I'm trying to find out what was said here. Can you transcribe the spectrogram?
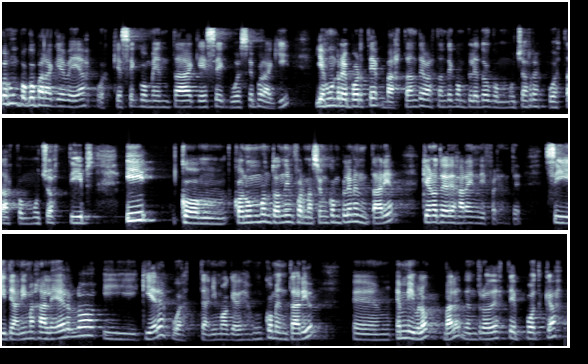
pues un poco para que veas pues qué se comenta, qué se cuece por aquí. Y es un reporte bastante, bastante completo, con muchas respuestas, con muchos tips y con, con, un montón de información complementaria que no te dejará indiferente. Si te animas a leerlo y quieres, pues te animo a que dejes un comentario en, mi blog, ¿vale? Dentro de este podcast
